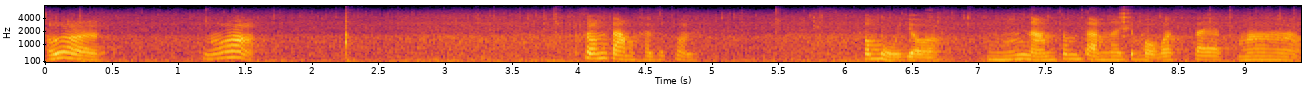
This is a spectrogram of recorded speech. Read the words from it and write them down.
เอออส้มตำค่ะทุกคน ก็หมูยอ น้ำส้มตำนะจะบอกว่าแซ่บมาก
